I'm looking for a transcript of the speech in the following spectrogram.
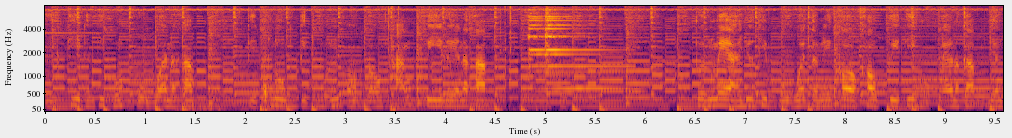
อีกที่หนึ่งที่ผมปลูกไว้นะครับ ติดลูกติดผลออกดอกทั้งปีเลยนะครับต้นแม่อายุที่ปลูกไว้ตอนนี้ก็เข้าปีที่ 6 แล้วนะครับ ยัง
